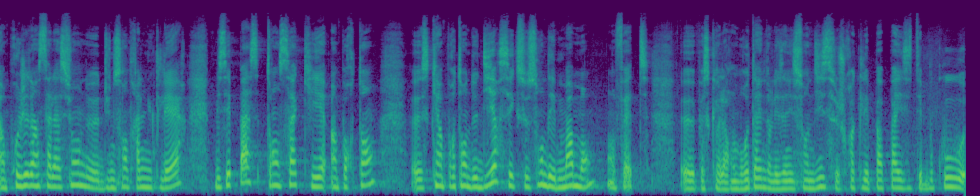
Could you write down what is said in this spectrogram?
un projet d'installation d'une centrale nucléaire, mais c'est pas tant ça qui est important. ce qui est important de dire, c'est que ce sont des mamans, en fait, parce que alors en Bretagne, dans les années 70, je crois que les papas, ils étaient beaucoup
